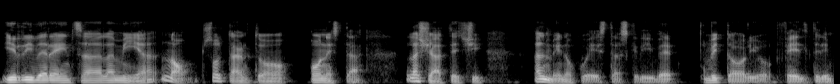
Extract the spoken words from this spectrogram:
Irriverenza la mia? No, soltanto onestà. Lasciateci almeno questa, scrive Vittorio Feltri.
